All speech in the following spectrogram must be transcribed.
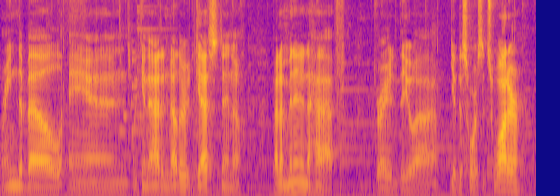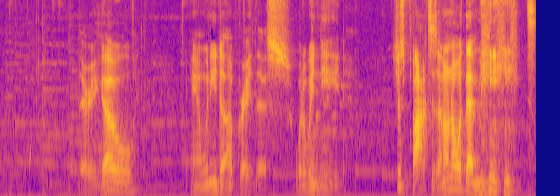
ring the bell, and we can add another guest in a, about a minute and a half. Ready to uh, give this horse its water. There you go. And we need to upgrade this. What do we need? Just boxes. I don't know what that means.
